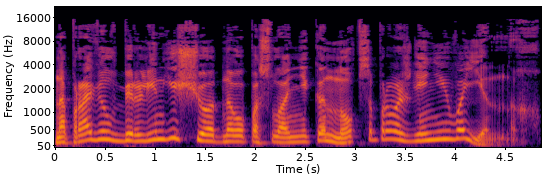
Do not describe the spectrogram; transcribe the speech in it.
направил в Берлин еще одного посланника, но в сопровождении военных.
